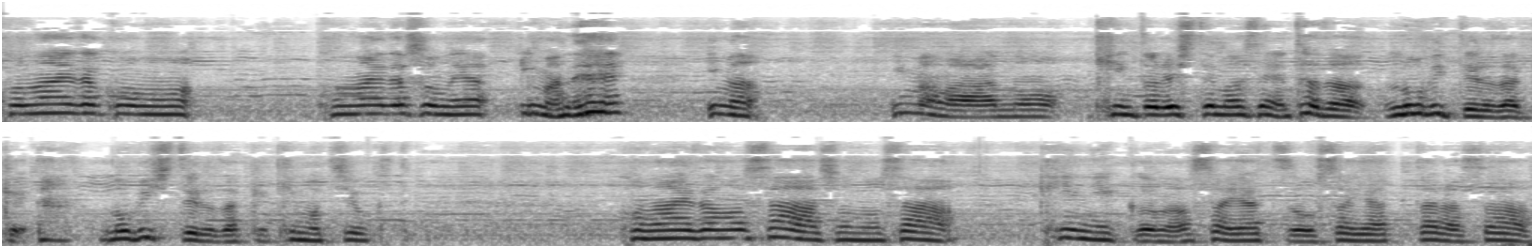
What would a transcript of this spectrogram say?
この間この、この間そのや、今ね、今、今はあの、筋トレしてません。ただ、伸びてるだけ。伸びしてるだけ気持ちよくて。この間のさ、そのさ、筋肉のさ、やつをさ、やったらさ、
